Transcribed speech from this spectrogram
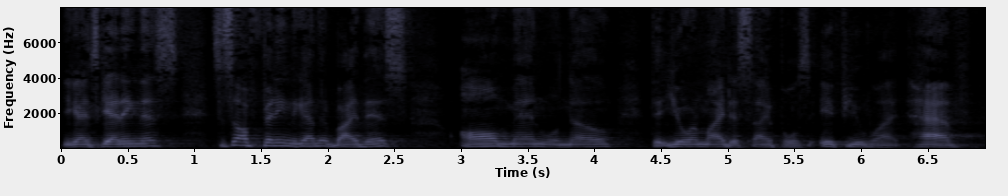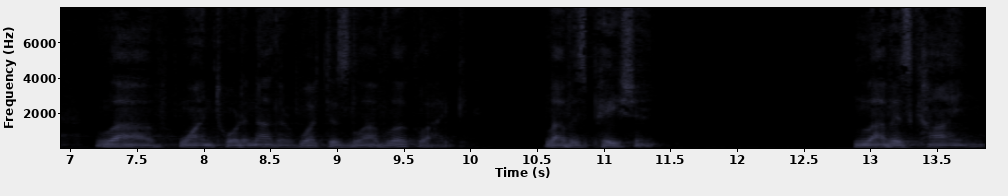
you guys getting this? Is this all fitting together? By this, all men will know that you're my disciples if you what? Have love one toward another. What does love look like? Love is patient. Love is kind.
